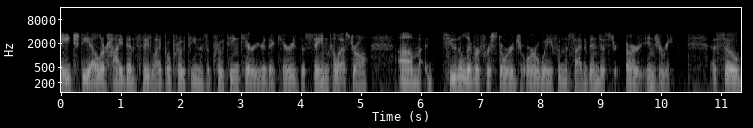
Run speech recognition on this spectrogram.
HDL or high density lipoprotein is a protein carrier that carries the same cholesterol um, to the liver for storage or away from the site of industry or injury. So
